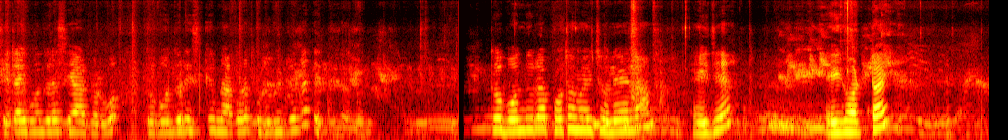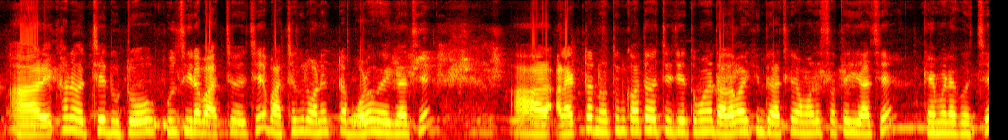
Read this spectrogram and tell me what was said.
সেটাই বন্ধুরা শেয়ার করব। তো বন্ধুরা স্কিপ না করে পুরো ভিডিওটা দেখতে থাকুন। তো বন্ধুরা প্রথমে চলে এলাম, এই যে এই ঘরটায়। আর এখানে হচ্ছে দুটো ফুলসিরা বাচ্চা হয়েছে। বাচ্চাগুলো অনেকটা বড় হয়ে গেছে। আর আরেকটা নতুন কথা হচ্ছে যে, তোমার দাদাভাই কিন্তু আজকে আমাদের সাথেই আছে, ক্যামেরা করছে।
